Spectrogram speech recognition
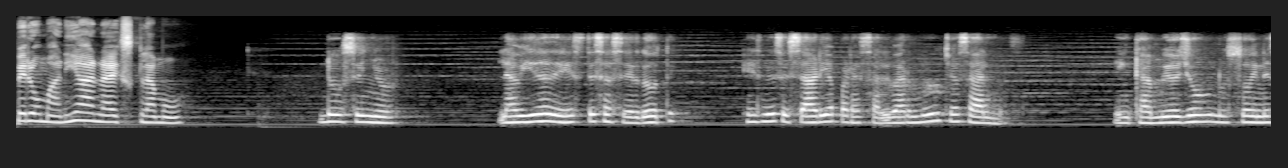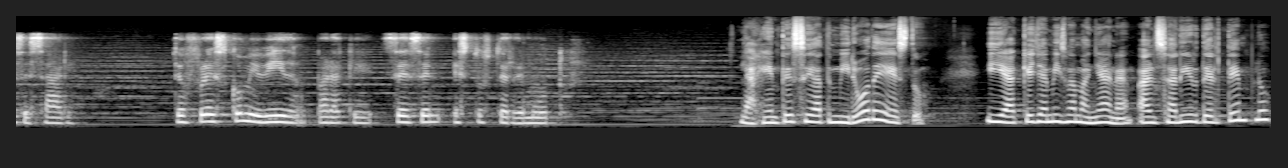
Pero Mariana exclamó, No, Señor, la vida de este sacerdote es necesaria para salvar muchas almas. En cambio yo no soy necesaria. Te ofrezco mi vida para que cesen estos terremotos. La gente se admiró de esto y aquella misma mañana, al salir del templo,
